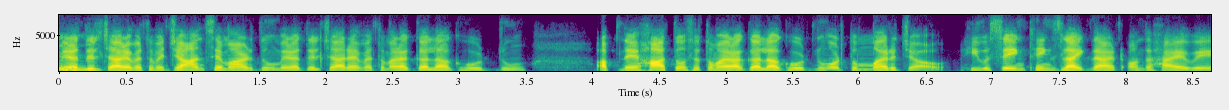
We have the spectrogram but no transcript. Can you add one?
मेरा Hmm. दिल चाह रहा है मैं तुम्हें जान से मार दूं मेरा दिल चाह रहा है मैं तुम्हारा गला घोट दूं अपने हाथों से तुम्हारा गला घोट दूं और तुम मर जाओ he was saying things like that on the highway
